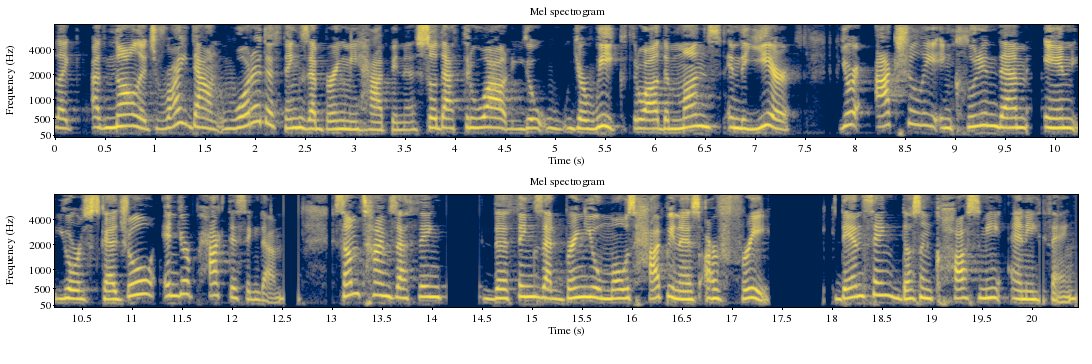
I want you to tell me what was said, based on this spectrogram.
like acknowledge, write down what are the things that bring me happiness so that throughout your, your week, throughout the months in the year, you're actually including them in your schedule and you're practicing them. Sometimes I think the things that bring you most happiness are free. Dancing doesn't cost me anything.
